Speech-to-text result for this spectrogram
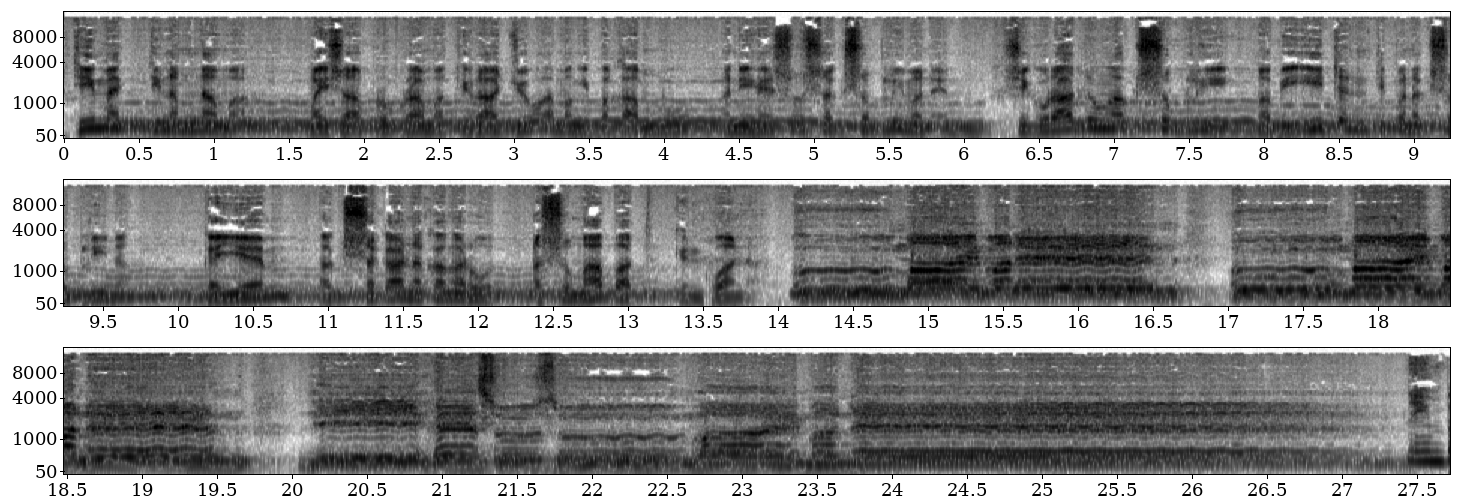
Timek Tinamnama, may sa programa ti radyo amang ipakaamu ani Hesus ag sublimanen. Siguradong ag subli, mabiiten ti panagsublina. Kayem ag sagana kangarot as sumabat kenkwana. Umay manen, umay manen, ni Jesus umay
